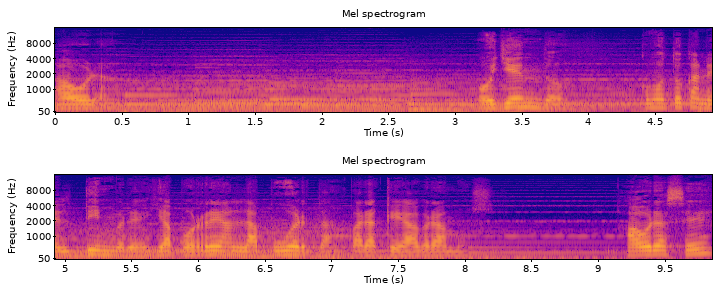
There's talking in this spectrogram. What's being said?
ahora, oyendo cómo tocan el timbre y aporrean la puerta para que abramos. Ahora sé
